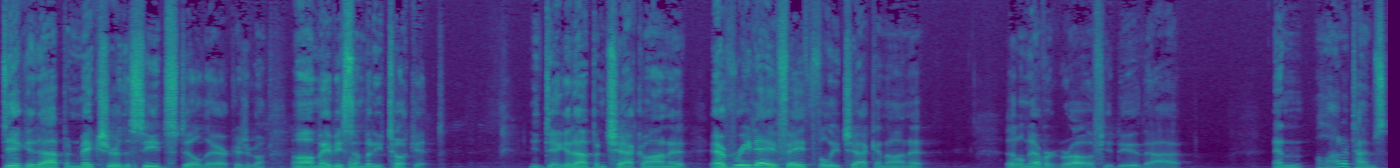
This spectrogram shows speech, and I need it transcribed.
dig it up and make sure the seed's still there because you're going, oh, maybe somebody took it. You dig it up and check on it every day, faithfully checking on it. It'll never grow if you do that. And a lot of times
